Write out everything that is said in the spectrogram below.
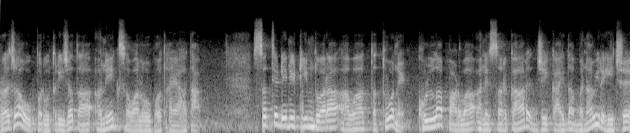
રજા ઉપર ઉતરી જતા અનેક સવાલો ઊભો થયા હતા. સત્ય ડેની ટીમ દ્વારા આવા તત્વોને ખુલ્લા પાડવા અને સરકાર જે કાયદા બનાવી રહી છે,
